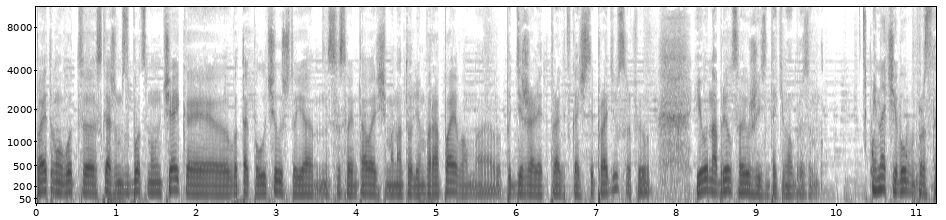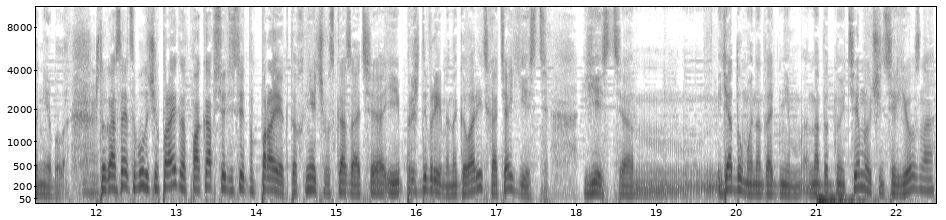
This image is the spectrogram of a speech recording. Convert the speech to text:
Поэтому вот, э, скажем, с Боцманом Чайка э, вот так получилось, что я со своим товарищем Анатолием Воропаевым э, поддержали этот проект в качестве продюсеров, и он, и он обрел свою жизнь таким образом. Иначе его бы просто не было. Что касается будущих проектов, пока все действительно в проектах, нечего сказать э, и преждевременно говорить, хотя есть. Есть. эм, Я думаю над одним, над одной темой очень серьезно.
